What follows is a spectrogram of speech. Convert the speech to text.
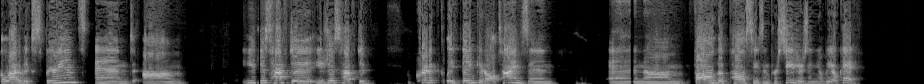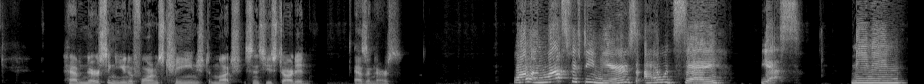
a lot of experience, and um, you just have to you just have to critically think at all times and and um, follow the policies and procedures, and you'll be okay. Have nursing uniforms changed much since you started as a nurse? Well, in the last 15 years, I would say yes. Meaning,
